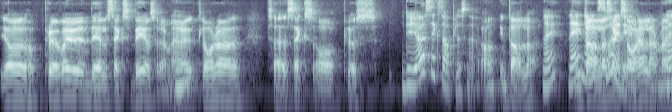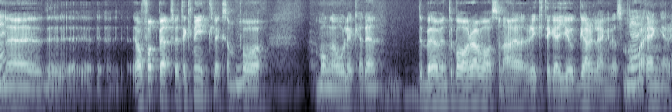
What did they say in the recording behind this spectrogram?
jag prövar ju en del 6B och sådär, men Mm. jag klarar så här 6A plus. Du gör 6A plus nu? Ja, inte alla. Nej, nej, inte nej, alla så är det 6A ju. heller, men eh, jag har fått bättre teknik liksom Mm. på många olika. Det, det behöver inte bara vara såna här riktiga juggar längre som man Nej. bara hänger i.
